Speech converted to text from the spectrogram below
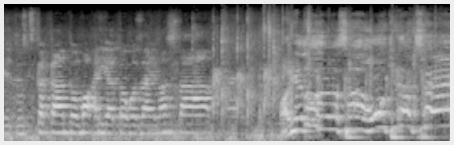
えーと、2日間どうもありがとうございました。ありがとうございました。大きな拍手。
